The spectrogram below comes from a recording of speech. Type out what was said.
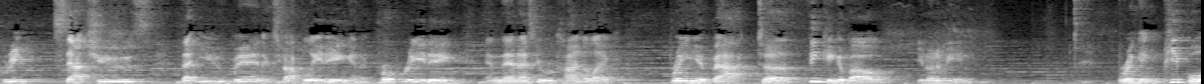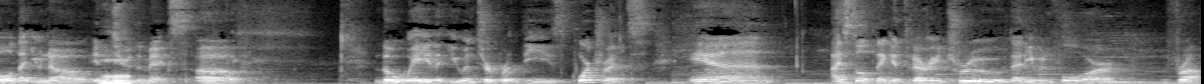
Greek statues that you've been extrapolating and appropriating, and then as you were kind of like bringing it back to thinking about you know what I mean, bringing people that you know into Mhm. the mix of the way that you interpret these portraits. And I still think it's very true that even for from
